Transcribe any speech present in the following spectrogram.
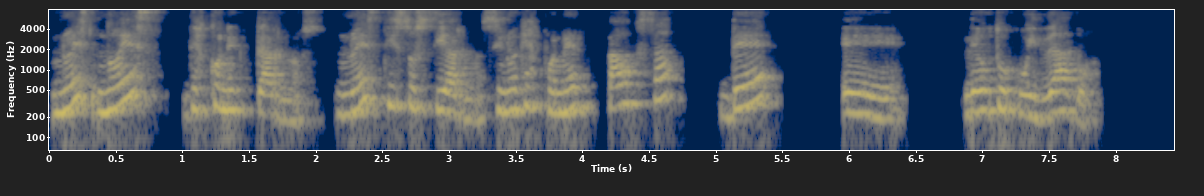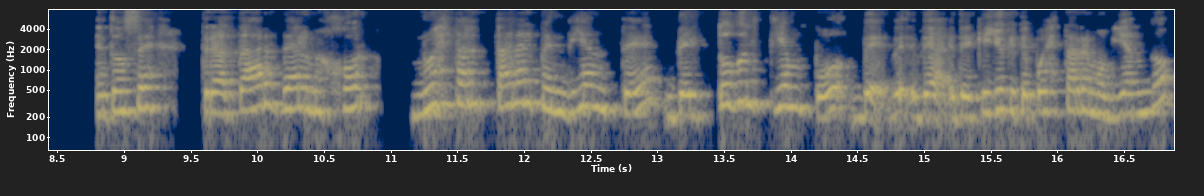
no, es, no es desconectarnos, no es disociarnos, sino que es poner pausa de, eh, de autocuidado. Entonces, tratar de a lo mejor no estar tan al pendiente de todo el tiempo de, aquello que te puede estar removiendo,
